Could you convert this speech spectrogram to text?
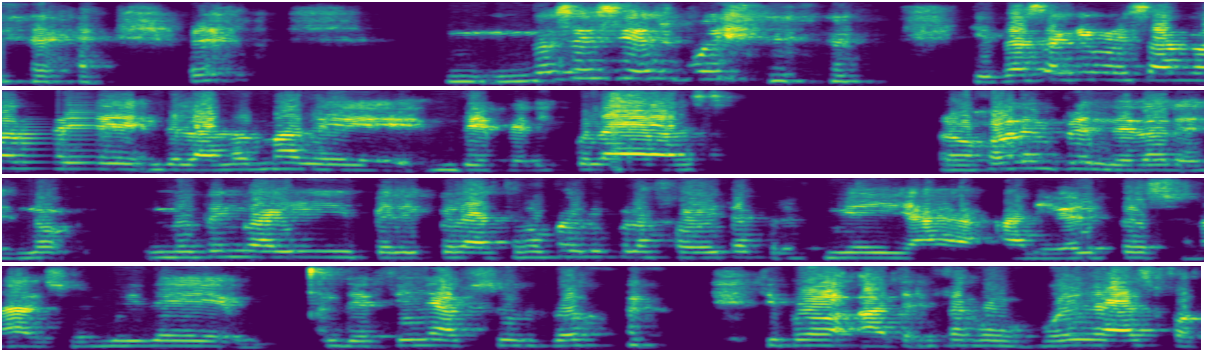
no sé si es muy... quizás aquí me salgo de, la norma de, de, películas, a lo mejor de emprendedores. No, no tengo ahí películas, tengo películas favoritas, pero es muy a, nivel personal. Soy muy de, de cine absurdo, tipo Aterriza como puedas, Hot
